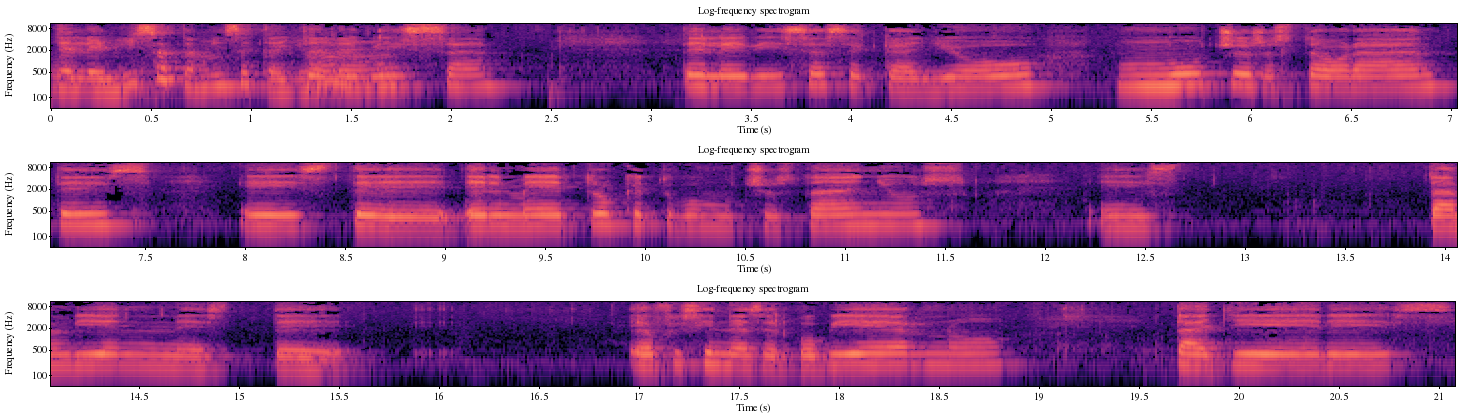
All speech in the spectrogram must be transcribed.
Televisa también se cayó. ¿no? Televisa, se cayó, muchos restaurantes, este, el metro que tuvo muchos daños, también este, oficinas del gobierno, talleres,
